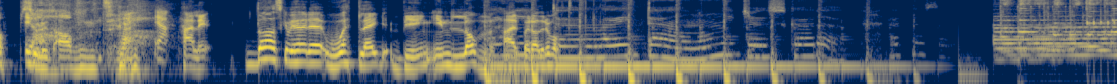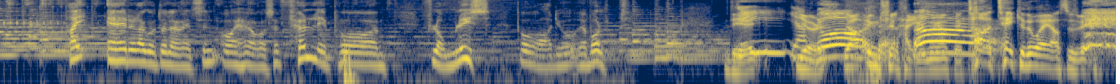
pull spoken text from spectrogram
absolutt alt. Ja. Herlig. Da skal vi høre Wet Leg Being In Love her på Radio Revolt. Hei, jeg heter Dag Otto Lauritzen, og jeg hører selvfølgelig på Flomlys på Radio Revolt. Det gjør det. Ja, unnskyld. Jeg. Take it away, Astrid Sveen.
